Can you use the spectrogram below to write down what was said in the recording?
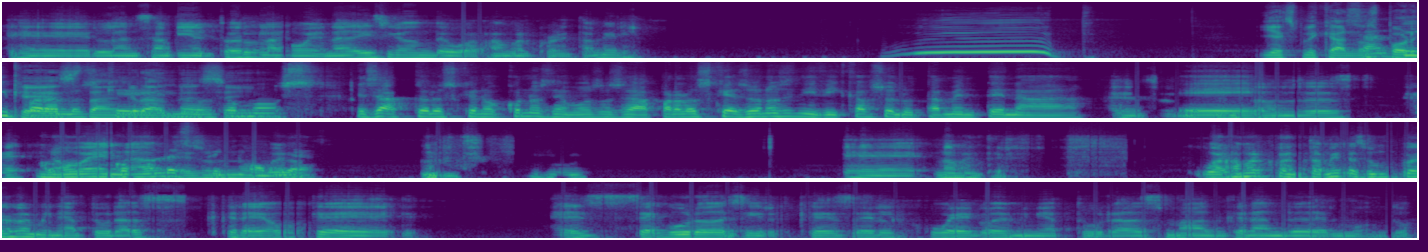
el lanzamiento de la novena edición de Warhammer 40.000. Y explicarnos por qué es tan grande. exacto, los que no conocemos, o sea, para los que eso no significa absolutamente nada. Eh, entonces, eh, novena es un número. eh, no me interesa. Warhammer 40.000 es un juego de miniaturas. Creo que es seguro decir que es el juego de miniaturas más grande del mundo.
